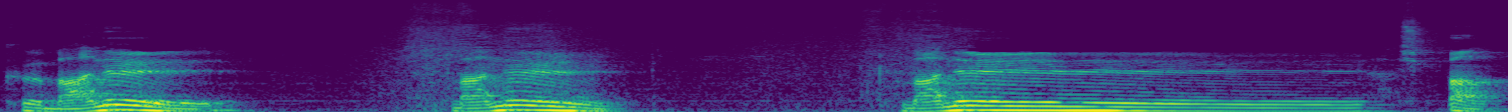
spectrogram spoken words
그 마늘 마늘 마늘 식빵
